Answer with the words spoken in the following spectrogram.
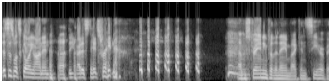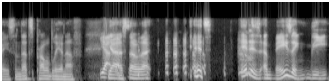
this is what's going on in the United States right now. I'm straining for the name. I can see her face, and that's probably enough. Yeah. yeah so that it's it is amazing the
